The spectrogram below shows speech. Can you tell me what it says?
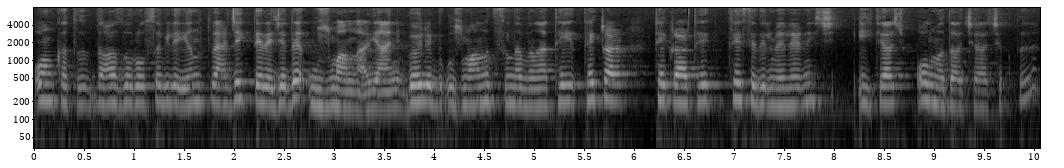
10 katı daha zor olsa bile yanıt verecek derecede uzmanlar. Yani böyle bir uzmanlık sınavına te- tekrar tekrar te- test edilmelerine hiç ihtiyaç olmadığı açığa çıktı.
